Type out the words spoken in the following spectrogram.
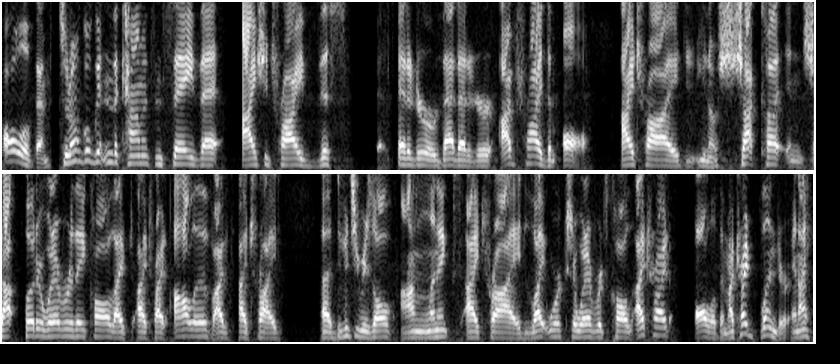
all of them. So don't go get in the comments and say that I should try this editor or that editor. I've tried them all. I tried, you know, Shotcut and shot put or whatever they call. I, I tried Olive. I've I tried uh, DaVinci Resolve on Linux. I tried Lightworks or whatever it's called. I tried all of them. I tried Blender, and I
